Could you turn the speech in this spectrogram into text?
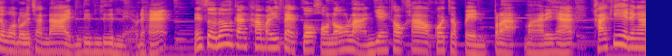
จะวนโรเ t ชันได้ลื่นๆแล้วนะฮะในส่วนเรื่องการทำอาร์ติแฟกต์ตัวของน้องหลานเย็นคร่าวๆ ก็จะเป็นประมาณนี้ฮะใครคิดเห็นยังไง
